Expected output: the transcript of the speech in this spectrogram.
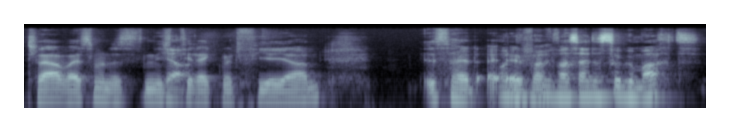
klar weiß man das nicht ja. direkt mit vier Jahren, ist halt und, einfach. Und was hättest du gemacht?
